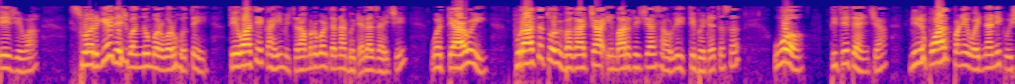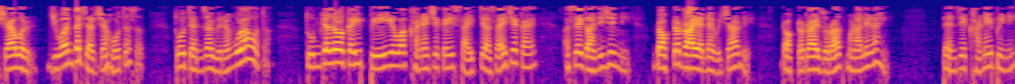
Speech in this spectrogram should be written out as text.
ते जेव्हा स्वर्गीय देशबंधूंबरोबर होते तेव्हा ते काही मित्रांबरोबर त्यांना भेटायला जायचे व त्यावेळी पुरातत्व विभागाच्या इमारतीच्या सावलीत ते भेटत असत व तिथे त्यांच्या निरपवादपणे वैज्ञानिक विषयावर जिवंत चर्चा होत असत. तो त्यांचा विरंगुळा होता. तुमच्याजवळ काही पेय वा खाण्याचे काही साहित्य असायचे काय? असे गांधीजींनी डॉक्टर राय यांना विचारले. डॉक्टर राय जोरात म्हणाले नाही. त्यांचे खाणेपिणे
